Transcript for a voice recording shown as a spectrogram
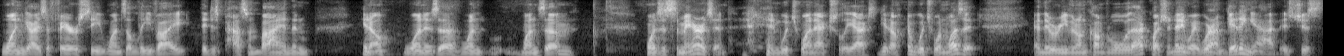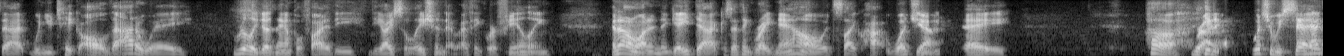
One guy's a Pharisee, one's a Levite. They just pass them by, and then, you know, one is a one one's um one's a Samaritan, and which one actually asked, you know, which one was it? And they were even uncomfortable with that question. Anyway, where I'm getting at is just that when you take all that away, really does amplify the the isolation that I think we're feeling and I don't want to negate that because I think right now it's like, how, what should yeah. we say? Huh, right. You know, what should we say? I,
